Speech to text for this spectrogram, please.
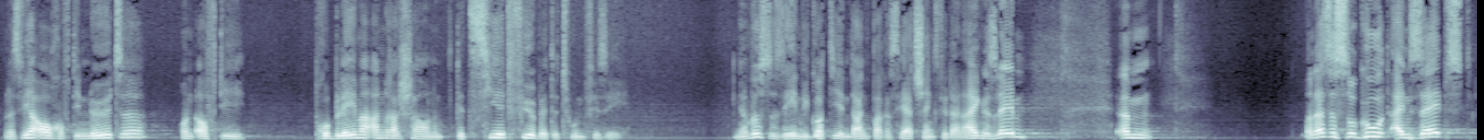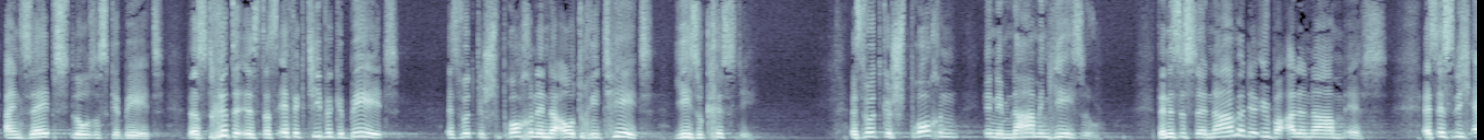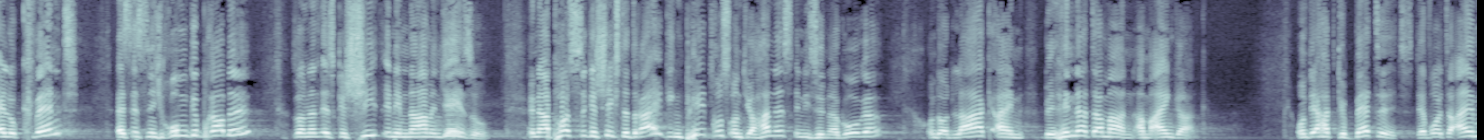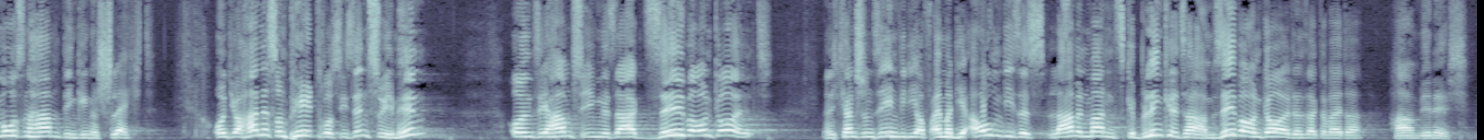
Und dass wir auch auf die Nöte und auf die Probleme anderer schauen und gezielt Fürbitte tun für sie. Und dann wirst du sehen, wie Gott dir ein dankbares Herz schenkt für dein eigenes Leben. Ähm, und das ist so gut, ein, selbst, ein selbstloses Gebet. Das dritte ist das effektive Gebet. Es wird gesprochen in der Autorität Jesu Christi. Es wird gesprochen in dem Namen Jesu. Denn es ist der Name, der über alle Namen ist. Es ist nicht eloquent, es ist nicht rumgebrabbel, sondern es geschieht in dem Namen Jesu. In der Apostelgeschichte 3 ging Petrus und Johannes in die Synagoge und dort lag ein behinderter Mann am Eingang. Und der hat gebettelt, der wollte Almosen haben, den ging es schlecht. Und Johannes und Petrus, sie sind zu ihm hin und sie haben zu ihm gesagt, Silber und Gold. Und ich kann schon sehen, wie die auf einmal die Augen dieses lahmen Manns geblinkelt haben, Silber und Gold. Und dann sagt er weiter, haben wir nicht.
